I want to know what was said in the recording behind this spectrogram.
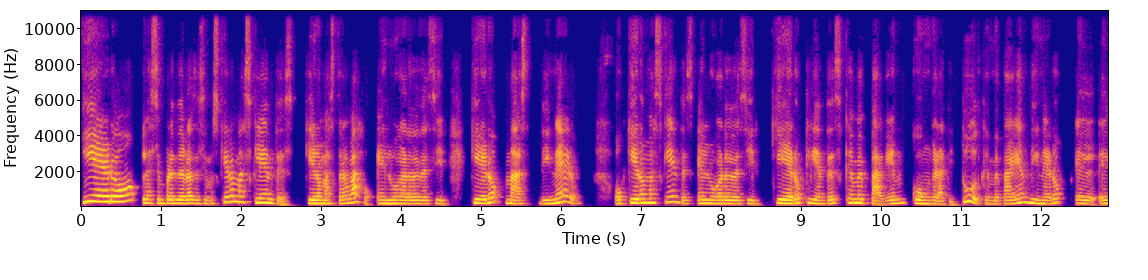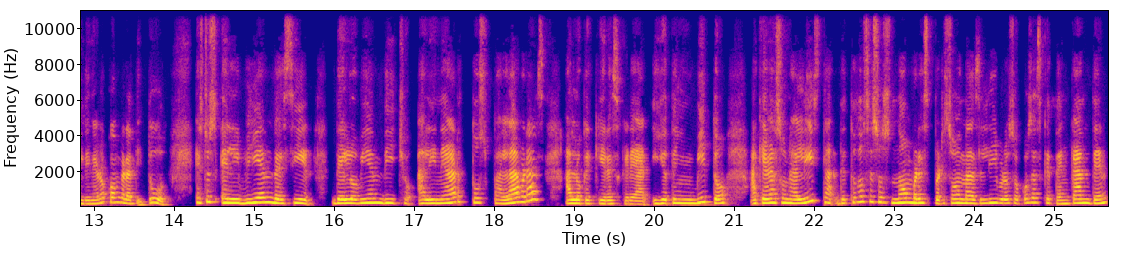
quiero, las emprendedoras decimos, quiero más clientes, quiero más trabajo, en lugar de decir, quiero más dinero o quiero más clientes, en lugar de decir, quiero clientes que me paguen con gratitud, que me paguen dinero, el, el, dinero con gratitud. Esto es el bien decir, de lo bien dicho, alinear tus palabras a lo que quieres crear. Y yo te invito a que hagas una lista de todos esos nombres, personas, libros o cosas que te encanten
